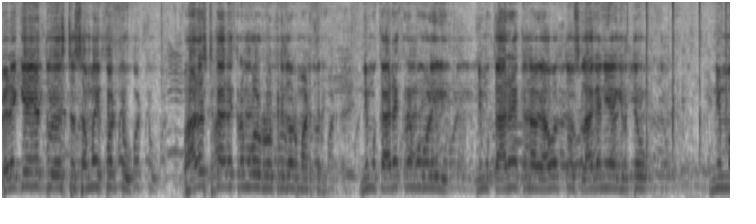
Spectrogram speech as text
ಬೆಳಗ್ಗೆ ಎದ್ದು ಎಷ್ಟು ಸಮಯ ಕೊಟ್ಟು ಬಹಳಷ್ಟು ಕಾರ್ಯಕ್ರಮಗಳು ರೋಟ್ರಿದವ್ರು ಮಾಡ್ತೀರಿ. ನಿಮ್ಮ ಕಾರ್ಯಕ್ರಮಗಳಿಗೆ, ನಿಮ್ಮ ಕಾರ್ಯಕ್ಕೆ ನಾವು ಯಾವತ್ತೂ ಶ್ಲಾಘನೀಯಾಗಿರ್ತೇವೆ ನಿಮ್ಮ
